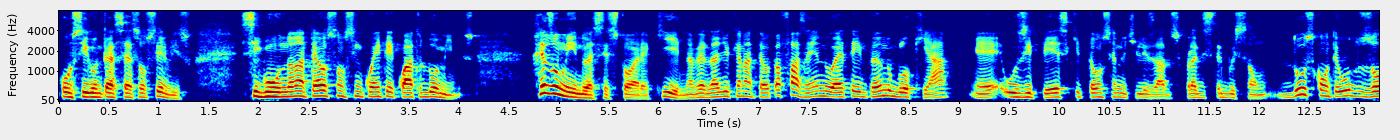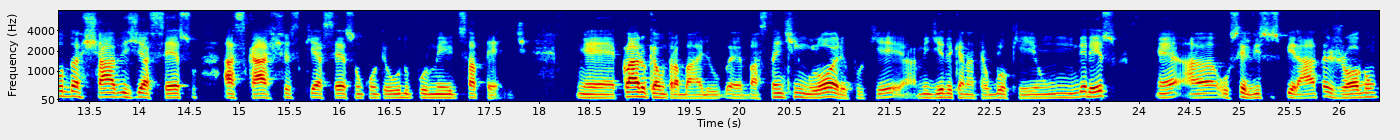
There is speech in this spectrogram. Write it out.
consigam ter acesso ao serviço. Segundo a Anatel, são 54 domínios. Resumindo essa história aqui, na verdade o que a Anatel está fazendo é tentando bloquear é, os IPs que estão sendo utilizados para distribuição dos conteúdos ou das chaves de acesso às caixas que acessam o conteúdo por meio de satélite. É claro que é um trabalho é, bastante inglório, porque à medida que a Anatel bloqueia um endereço, é, a, os serviços piratas jogam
